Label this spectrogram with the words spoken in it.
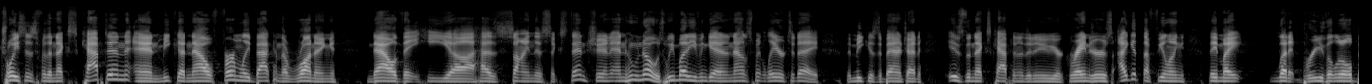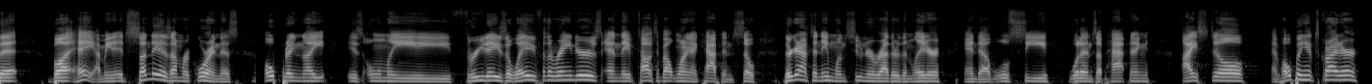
choices for the next captain. And Mika now firmly back in the running now that he uh, has signed this extension. And who knows, we might even get an announcement later today that Mika Zibanejad is the next captain of the New York Rangers. I get the feeling they might let it breathe a little bit. But hey, I mean, it's Sunday as I'm recording this. Opening night is only three days away for the Rangers, and they've talked about wanting a captain. So they're going to have to name one sooner rather than later, and uh, we'll see what ends up happening. I still am hoping it's Kreider.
